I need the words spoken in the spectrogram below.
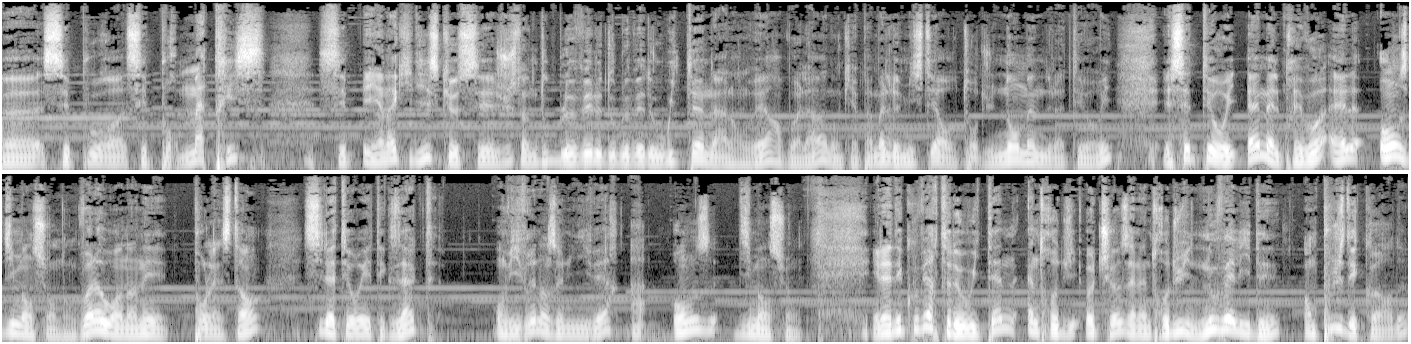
Euh, c'est pour c'est pour matrice. C'est et il y en a qui disent que c'est juste un W le W de Witten à l'envers voilà. Donc il y a pas mal de mystères autour du nom même de la théorie. Et cette théorie M elle prévoit elle 11 dimensions. Donc voilà où on en est pour l'instant. Si la théorie est exacte on vivrait dans un univers à 11 dimensions. Et la découverte de Witten introduit autre chose, elle introduit une nouvelle idée, en plus des cordes,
